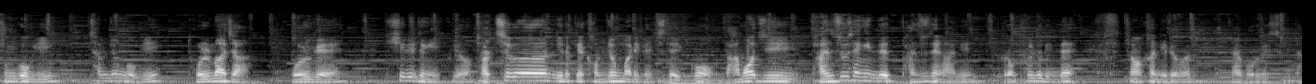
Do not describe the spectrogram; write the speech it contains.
중고기, 참중고기, 돌마자, 몰개, 쉬리 등이 있고요. 좌측은 이렇게 검정말이 배치되어 있고 나머지 반수생인 듯 반수생 아닌 그런 풀들인데 정확한 이름은 잘 모르겠습니다.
